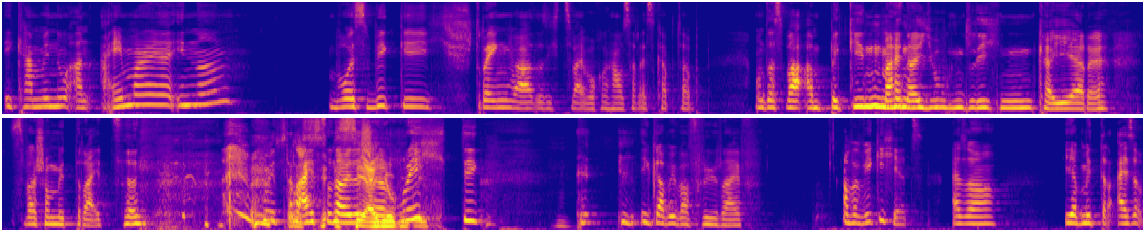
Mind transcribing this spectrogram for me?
Ich kann mich nur an einmal erinnern, wo es wirklich streng war, dass ich zwei Wochen Hausarrest gehabt habe. Und das war am Beginn meiner jugendlichen Karriere. Das war schon mit 13. mit 13 habe ich das schon jugendlich. richtig. Ich glaube, ich war frühreif. Aber wirklich jetzt. Also, ich habe mit, also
